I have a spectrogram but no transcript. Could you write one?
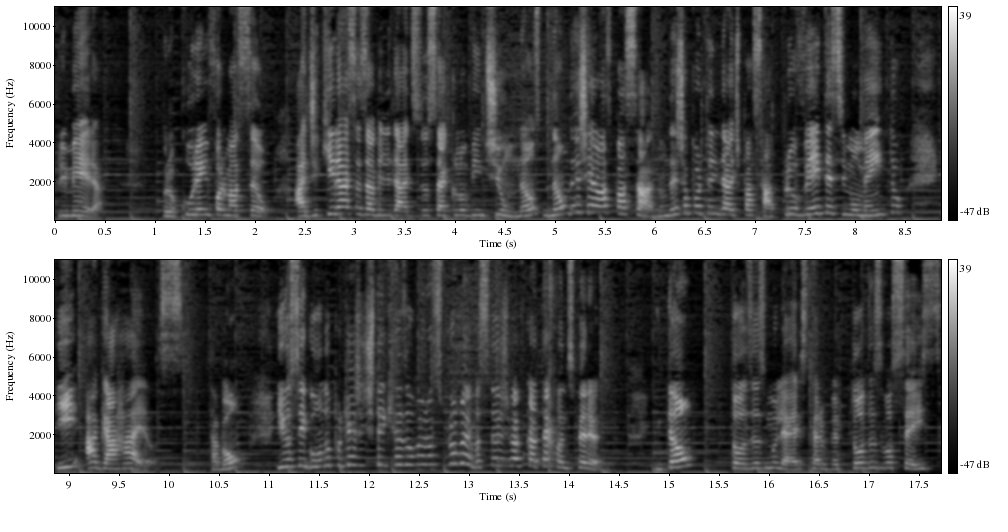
Primeira, procure a informação, adquira essas habilidades do século 21, não, não deixe elas passar, não deixe a oportunidade passar, aproveita esse momento e agarra elas, tá bom? E o segundo, porque a gente tem que resolver nossos problemas, senão a gente vai ficar até quando esperando. Então, todas as mulheres, quero ver todas vocês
